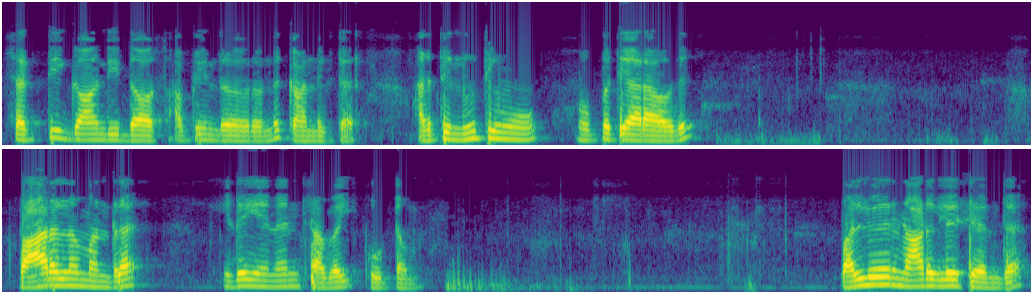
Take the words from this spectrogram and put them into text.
சக்தி காந்தி தாஸ் அப்படின்றவர் வந்து கலந்துக்கிட்டார். அடுத்து நூத்தி மு- முப்பத்தி ஆறாவது பாராளுமன்ற இடையனன் சபை கூட்டம். பல்வேறு நாடுகளை சேர்ந்த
